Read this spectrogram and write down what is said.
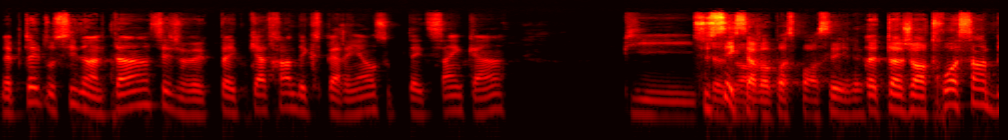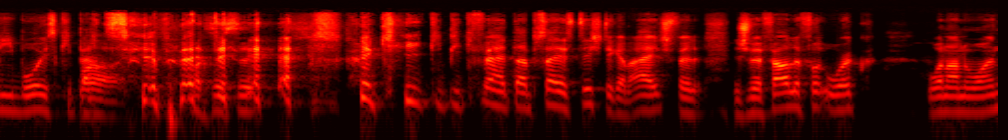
mais peut-être aussi dans le temps, tu sais, j'avais peut-être quatre ans d'expérience ou peut-être cinq ans. Puis, Tu sais que ça va pas se passer, là. T'as- genre 300 B-boys qui participent. Ouais, ça. qui, qui, puis qui fait un top 16. tu sais, J'étais comme, hey, je, fais, je vais faire le footwork one-on-one.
